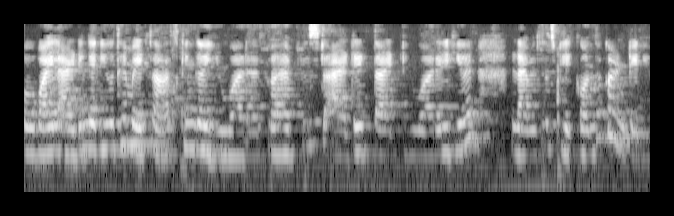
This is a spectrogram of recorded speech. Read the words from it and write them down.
uh, while adding a new theme it's asking a URL so I have just added that URL here and I will just click on the continue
